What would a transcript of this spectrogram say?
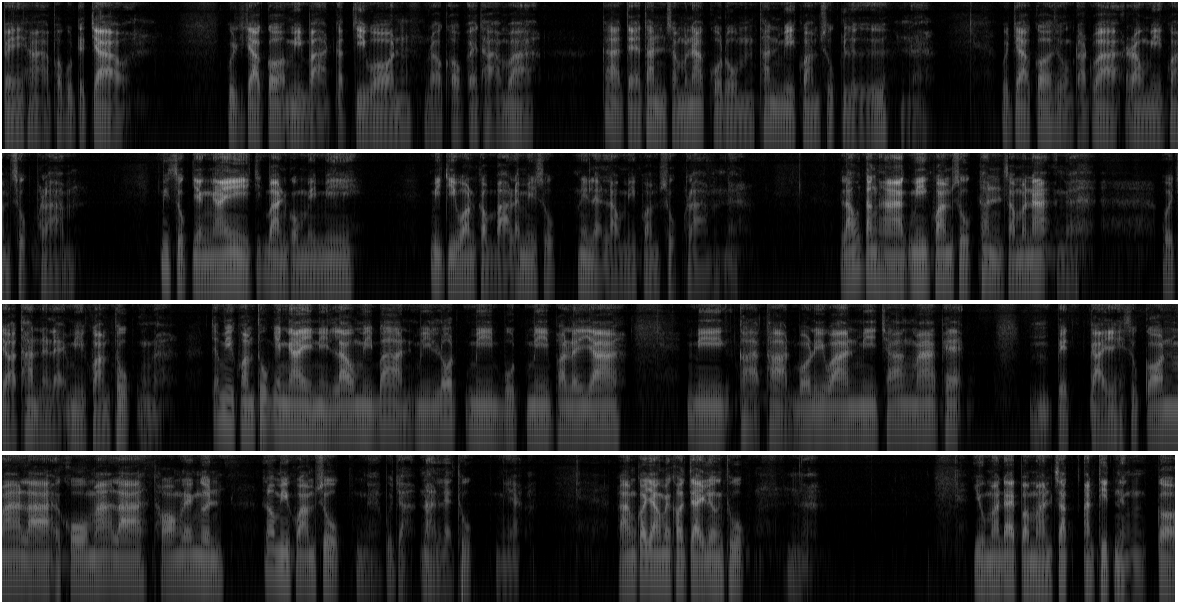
ไปหาพระพุทธเจ้าพุทธเจ้าก็มีบาทกับจีวร แล้วเขาไปถามว่าข้าแต่ท่านสมณะโคดมท่านมีความสุขหรือนะพระเจ้าก็ทรงตรัสว่าเรามีความสุขพราหมณ์ มีสุขยังไงจิตบ้านก็ไม่มี มีจีวรกับบาทและมีสุข นี่แหละเรามีความสุขพรามนะเราต่างหากมีความสุขท่านสมณะนะพระเจ้าท่านนั่นแหละ มีความทุกข์นะจะมีความทุกข์ยังไงนี่เรามีบ้าน มีรถมีบุตร มีภรรยา มีข้าทาสบริวาร มีช้างม้าแพะ เป็ดไก่สุกรม้าลา โคม้าลา ทองและเงิน เรามีความสุขพุทธเจ้านั่นแหละทุกข์เนี่ย พรามก็ยังไม่เข้าใจเรื่องทุกข์อยู่มาได้ประมาณสักอาทิตย์หนึ่ง ก็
